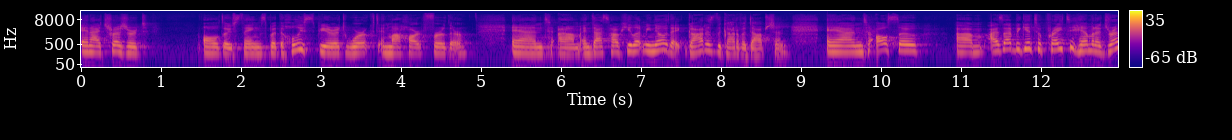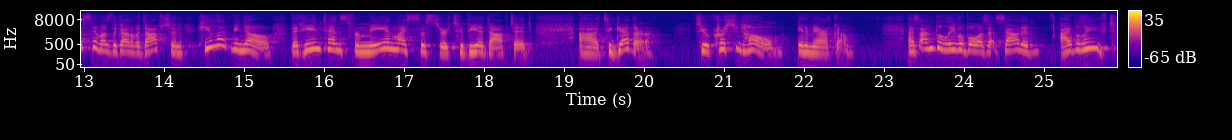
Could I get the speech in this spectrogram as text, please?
and I treasured all those things, but the Holy Spirit worked in my heart further. And, um, and that's how He let me know that God is the God of adoption. And also, um, as I began to pray to Him and address Him as the God of adoption, He let me know that He intends for me and my sister to be adopted uh, together to a Christian home in America. As unbelievable as that sounded, I believed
